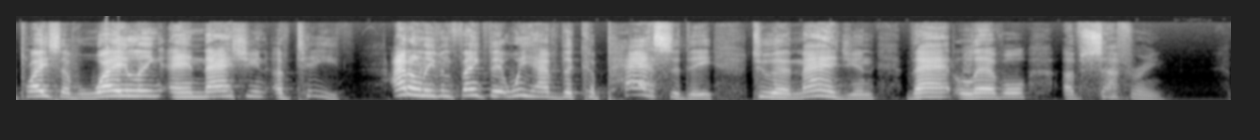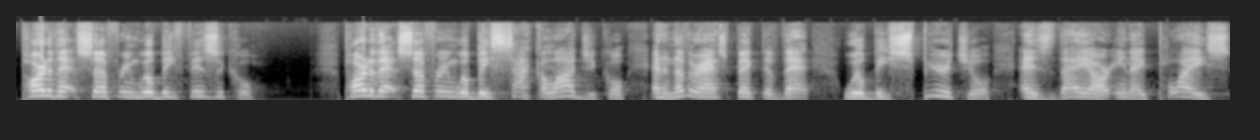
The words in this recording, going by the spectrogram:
place of wailing and gnashing of teeth. I don't even think that we have the capacity to imagine that level of suffering. Part of that suffering will be physical. Part of that suffering will be psychological, and another aspect of that will be spiritual as they are in a place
